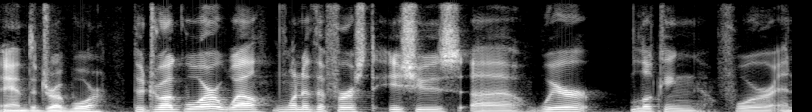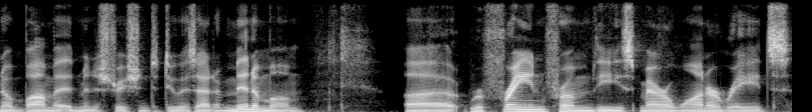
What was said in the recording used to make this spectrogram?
And the drug war? The drug war, well, one of the first issues uh, we're looking for an Obama administration to do is, at a minimum, uh, refrain from these marijuana raids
